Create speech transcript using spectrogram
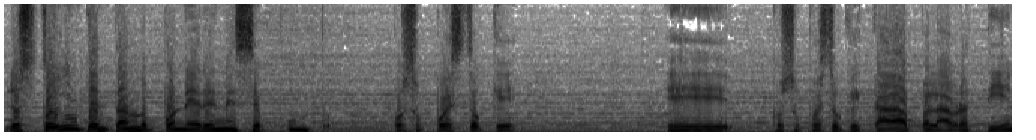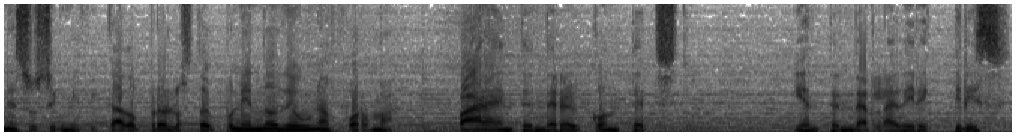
Lo estoy intentando poner en ese punto. Por supuesto que eh, por supuesto que cada palabra tiene su significado, pero lo estoy poniendo de una forma para entender el contexto y entender la directriz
